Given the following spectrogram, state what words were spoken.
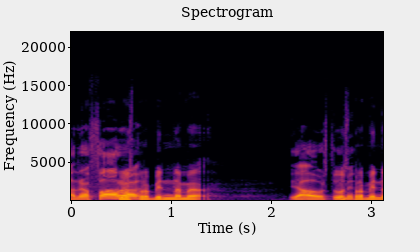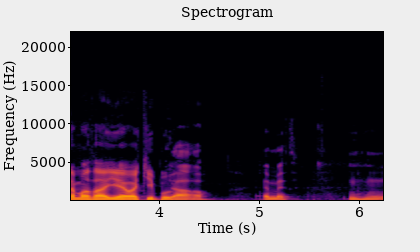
hann er að þú fara bara að minna með já, þú Þú varst bara að minna með það að ég hef ekki íbúð. Já, einmitt. Mm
